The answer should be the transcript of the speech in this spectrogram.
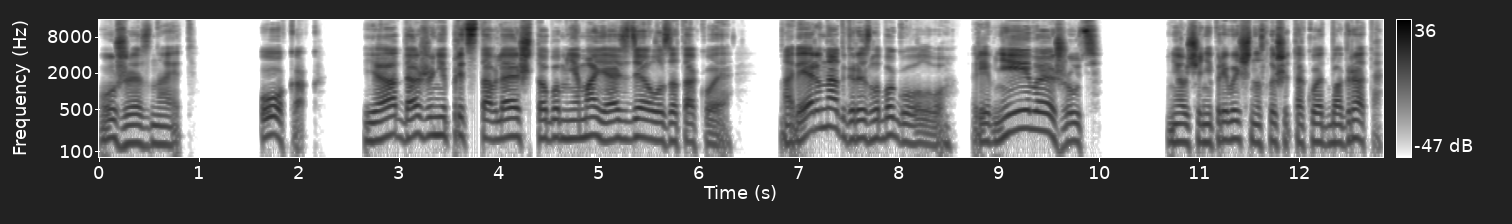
Уже знает. О как! Я даже не представляю, что бы мне моя сделала за такое — Наверное, отгрызла бы голову. Ревнивая жуть. Мне очень непривычно слышать такое от Баграта,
